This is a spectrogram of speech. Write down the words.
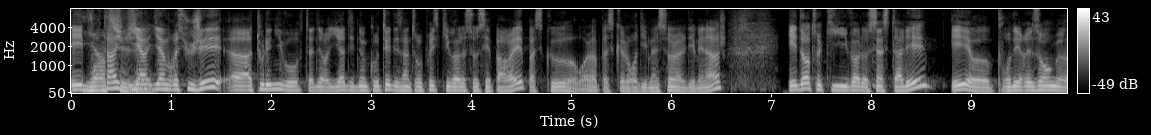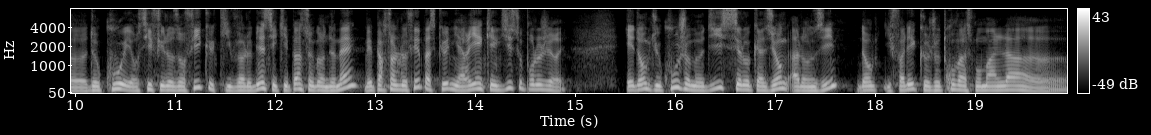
et Il pourtant, il y, y a un vrai sujet euh, à tous les niveaux. C'est-à-dire, il y a des- d'un côté des entreprises qui veulent se séparer parce que euh, voilà, parce qu'elles redimensionnent, elles déménagent, et d'autres qui veulent s'installer et euh, pour des raisons euh, de coût et aussi philosophiques, qui veulent bien s'équiper en seconde main, mais personne ne le fait parce qu'il n'y a rien qui existe pour le gérer. Et donc, du coup, je me dis, c'est l'occasion, allons-y. Donc, il fallait que je trouve à ce moment-là euh,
